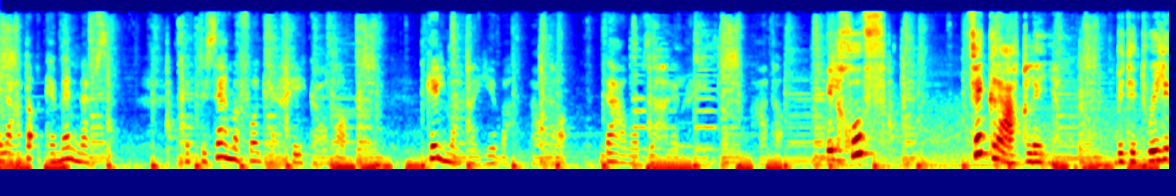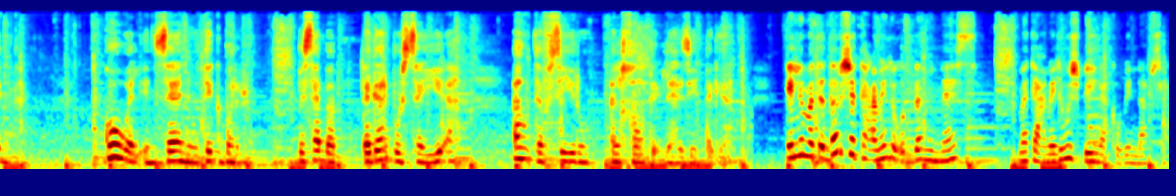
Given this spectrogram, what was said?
العطاء كمان نفسي. ابتسامة في وجه أخيك عطاء. كلمة طيبة عطاء. دعوة بظهر الغيب عطاء. الخوف فكرة عقلية بتتولد جوه الإنسان وتكبر بسبب تجاربه السيئة أو تفسيره الخاطئ لهذه التجارب. اللي ما تقدرش تعمله قدام الناس ما تعملوش بينك وبين نفسك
